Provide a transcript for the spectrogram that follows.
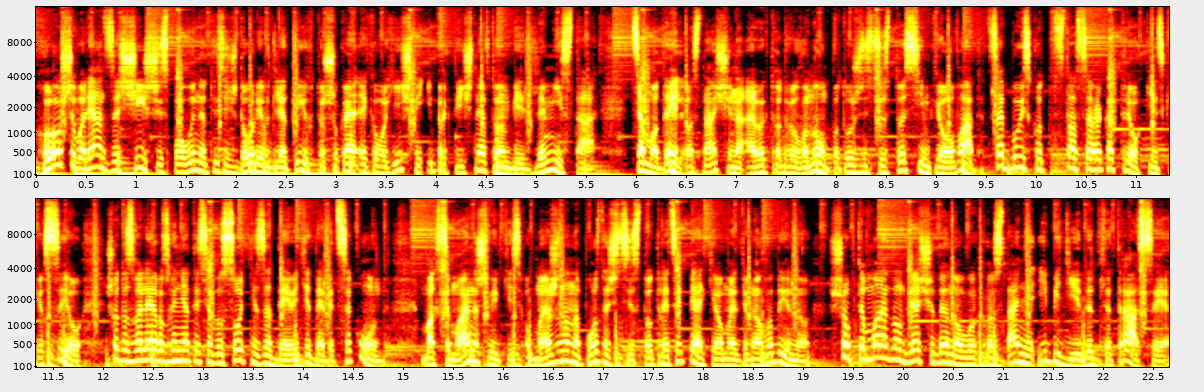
Хороший варіант за 6-6,5 тисяч доларів для тих, хто шукає екологічний і практичний автомобіль для міста. Ця модель оснащена електродвигуном потужністю 107 кВт. Це близько 143 кінських сил, що дозволяє розганятися до сотні за 9,9 секунд. Максимальна швидкість обмежена на позначці 135 км на годину, що оптимально для щоденного використання і підійде для траси.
